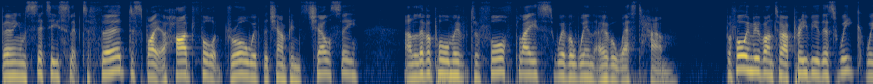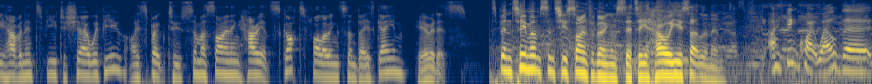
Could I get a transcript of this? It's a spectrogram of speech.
Birmingham City slip to third despite a hard fought draw with the champions Chelsea. And Liverpool move to fourth place with a win over West Ham. Before we move on to our preview this week, we have an interview to share with you. I spoke to summer signing Harriet Scott following Sunday's game. Here it is. It's been two months since you signed for Birmingham City. How are you settling in? I think quite well. The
